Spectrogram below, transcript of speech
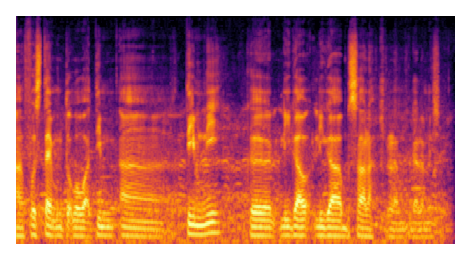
uh, first time untuk bawa tim uh, tim ni ke liga liga besar lah dalam dalam Malaysia.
